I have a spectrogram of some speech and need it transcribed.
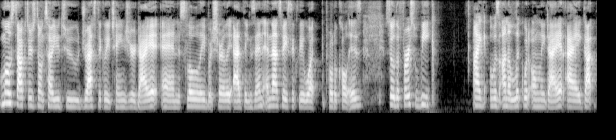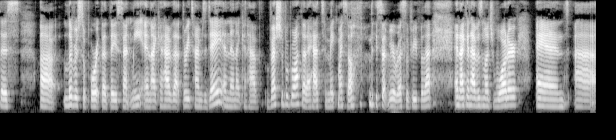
Most doctors don't tell you to drastically change your diet and slowly but surely add things in and that's basically what the protocol is. So the first week i was on a liquid only diet. I got this uh, liver support that they sent me, and I can have that three times a day. And then I can have vegetable broth that I had to make myself. they sent me a recipe for that, and I can have as much water and uh,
